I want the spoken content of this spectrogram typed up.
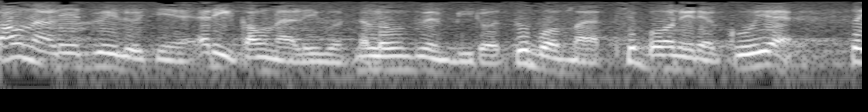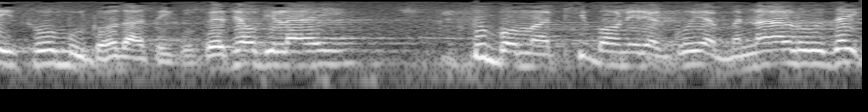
ကောင်းတာလေးတွေ့လို့ချင်းအဲ့ဒီကောင်းတာလေးကိုနှလုံးသွင်းပြီးတော့သူ့ပေါ်မှာဖြစ်ပေါ်နေတဲ့ကိုယ့်ရဲ့စိတ်ဆိုးမှုဒေါသစိတ်ကိုပယ်ဖျောက်ပြလိုက်သူ့ပေါ်မှာဖြစ်ပေါ်နေတဲ့ကိုယ့်ရဲ့မနာလိုစိတ်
